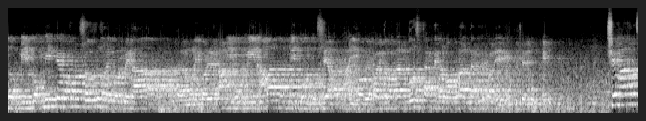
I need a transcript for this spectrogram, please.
মুমিন, মুমিনকে কখনো শত্রু মনে করবে না। তারা মনে করে, আমি মুমিন, আমার মুমিন বন্ধু, সে আমার ভাই হবে। হয়তো বা তার দোষ থাকতে পারে, অপরাধ থাকতে পারে সে মানুষ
